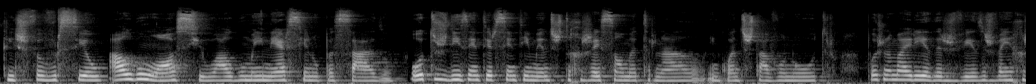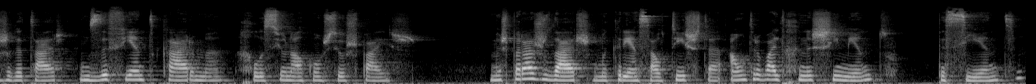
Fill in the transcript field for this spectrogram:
que lhes favoreceu algum ócio, alguma inércia no passado. Outros dizem ter sentimentos de rejeição maternal enquanto estavam no outro, pois na maioria das vezes vêm resgatar um desafiante karma relacional com os seus pais. Mas para ajudar uma criança autista, há um trabalho de renascimento paciente,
